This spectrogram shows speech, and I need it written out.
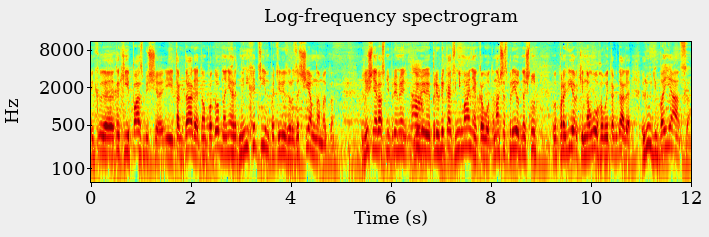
и э, какие пастбища и так далее и тому подобное. Они говорят, мы не хотим по телевизору, зачем нам это? Лишний раз не привлек- при- привлекать внимание кого-то. Нам сейчас приедут, начнут проверки, налоговые и так далее. Люди боятся.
